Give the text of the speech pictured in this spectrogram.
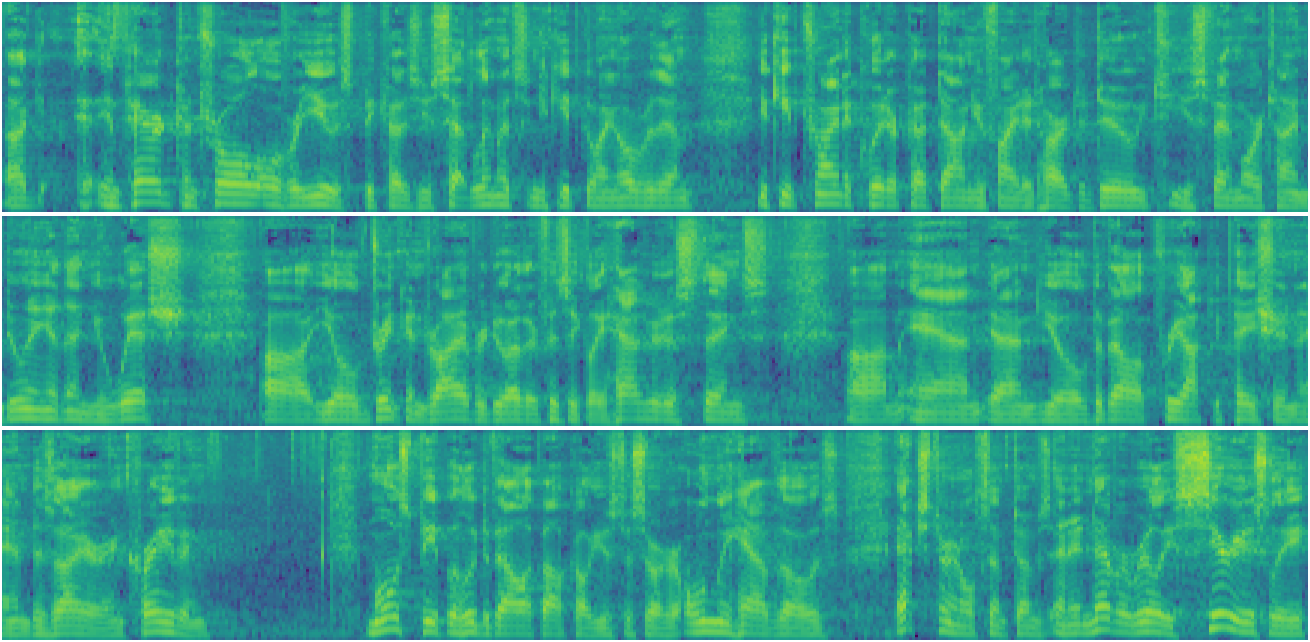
uh, impaired control over use because you set limits and you keep going over them. You keep trying to quit or cut down, you find it hard to do. You spend more time doing it than you wish. Uh, you'll drink and drive or do other physically hazardous things. Um, and, and you'll develop preoccupation and desire and craving. Most people who develop alcohol use disorder only have those external symptoms, and it never really seriously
